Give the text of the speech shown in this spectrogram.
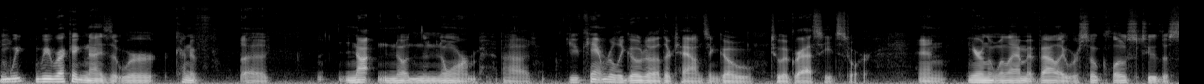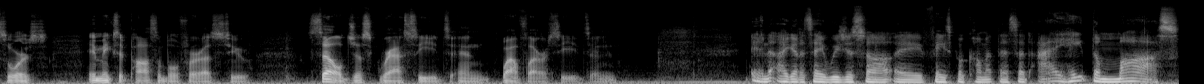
We we recognize that we're kind of uh, not no, the norm. Uh, you can't really go to other towns and go to a grass seed store. And here in the Willamette Valley, we're so close to the source, it makes it possible for us to sell just grass seeds and wildflower seeds. And And I got to say, we just saw a Facebook comment that said, I hate the moss.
